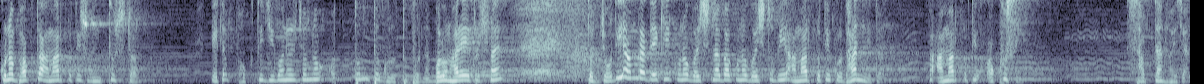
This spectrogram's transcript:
কোনো ভক্ত আমার প্রতি সন্তুষ্ট, এটা ভক্তি জীবনের জন্য অত্যন্ত গুরুত্বপূর্ণ। বলুন, হরে কৃষ্ণ। তো যদি আমরা দেখি কোনো বৈষ্ণব বা কোনো বৈষ্ণবী আমার প্রতি ক্রধান্বিত বা আমার প্রতি অখুশি, সাবধান হয়ে যান।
